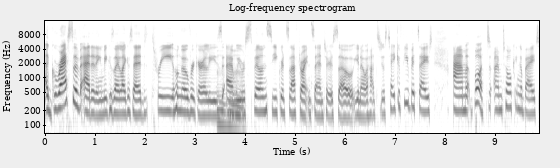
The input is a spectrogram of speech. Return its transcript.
aggressive editing because I, like I said, three hungover girlies, and we were spilling secrets left, right, and center. So you know, I had to just take a few bits out. Um, but I'm talking about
